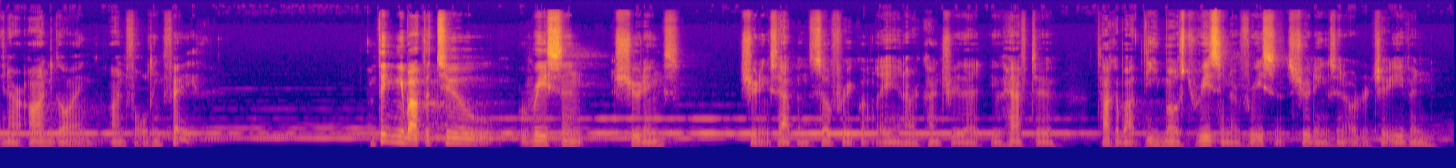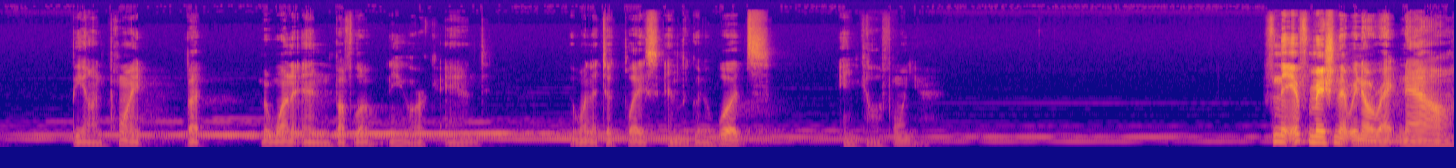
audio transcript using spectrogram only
in our ongoing unfolding faith. I'm thinking about the two recent shootings. Shootings happen so frequently in our country that you have to talk about the most recent of recent shootings in order to even be on point. But the one in Buffalo, New York, and the one that took place in Laguna Woods in California. From the information that we know right now,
